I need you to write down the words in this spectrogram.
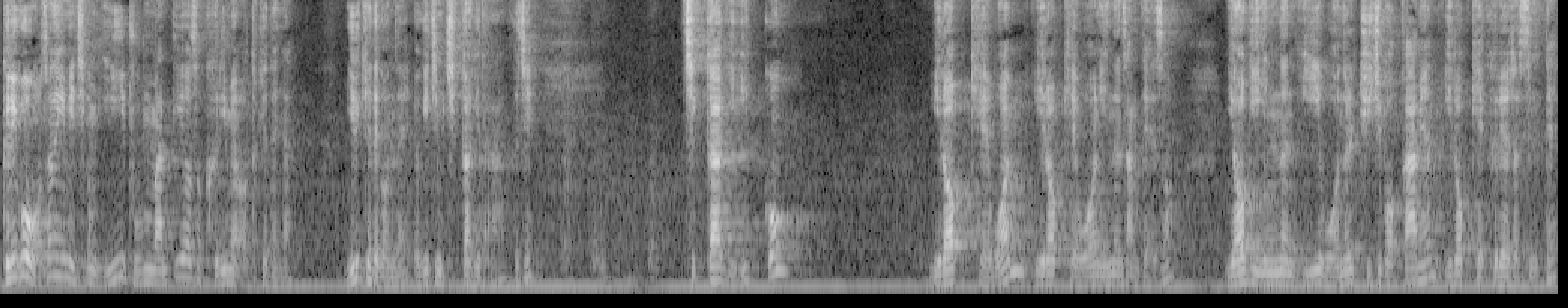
그리고 선생님이 지금 이 부분만 띄어서 그리면 어떻게 되냐? 이렇게 되겠네. 여기 지금 직각이다. 그지? 직각이 있고, 이렇게 원, 이렇게 원이 있는 상태에서 여기 있는 이 원을 뒤집어 까면 이렇게 그려졌을 때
